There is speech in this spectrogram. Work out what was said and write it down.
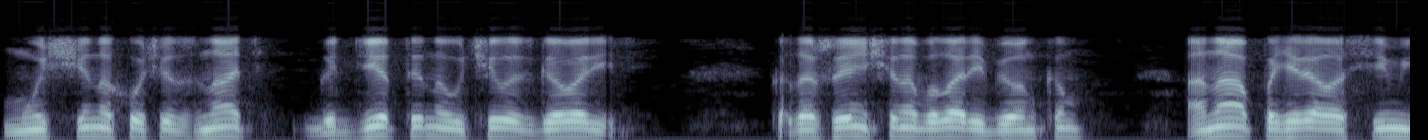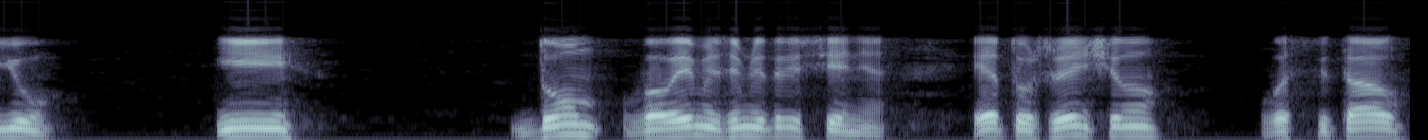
Мужчина хочет знать, где ты научилась говорить. Когда женщина была ребенком, она потеряла семью и дом во время землетрясения. Эту женщину воспитал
